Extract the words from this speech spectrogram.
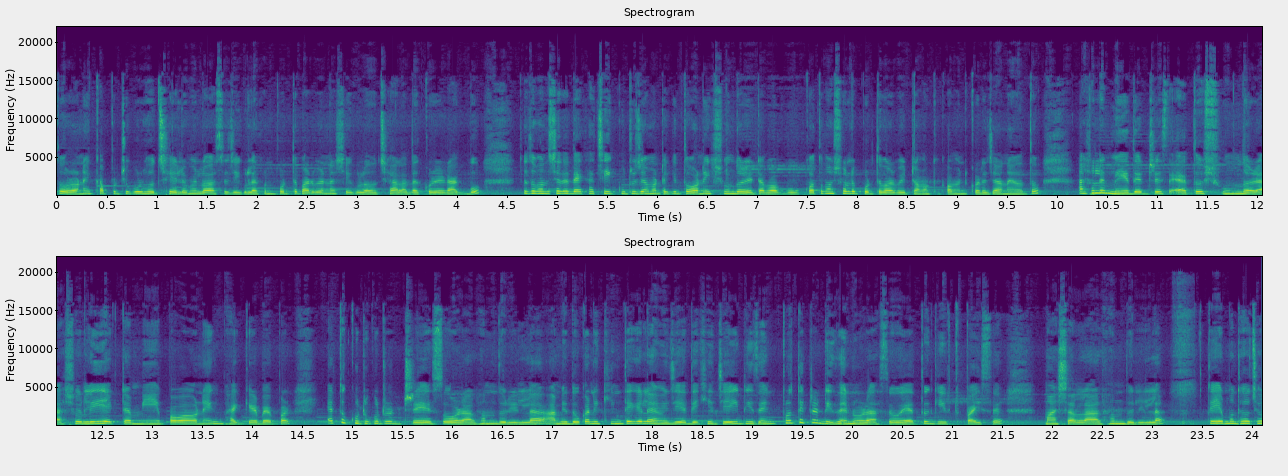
তো ওর অনেক কাপড় চোপড় হচ্ছে, এলোমেলো আছে, যেগুলো এখন পড়তে পারবে না, সেগুলো হচ্ছে আলাদা করে রাখব। তো তোমাদের সাথে দেখাচ্ছি, এই কুটু জামাটা কিন্তু অনেক সুন্দর, এটা বাবু কত মাস হলে পড়তে পারবে একটু আমাকে কমেন্ট করে জানাও তো। আসলে মেয়েদের ড্রেস এত সুন্দর, আসলেই একটা মেয়ে পাওয়া অনেক ভাগ্যের ব্যাপার। এত কুটু কুটু ড্রেস ওর আলহামদুলিল্লাহ। আমি দোকানে কিনতে গেলে আমি যে দেখি, যেই ডিজাইন প্রত্যেকটা ডিজাইন ওর আছে, ও এত গিফট পাইছে। মাশাল্লাহ আলহামদুলিল্লাহ। তো এর মধ্যে হচ্ছে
